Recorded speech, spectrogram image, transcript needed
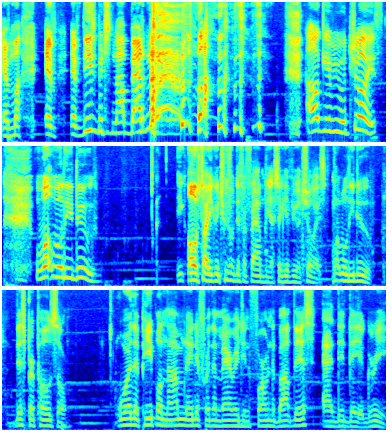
if my if if these bitches not bad enough, I'll give you a choice. What will you do? Oh, sorry. You can choose from different family. I should give you a choice. What will you do? This proposal were the people nominated for the marriage informed about this, and did they agree?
